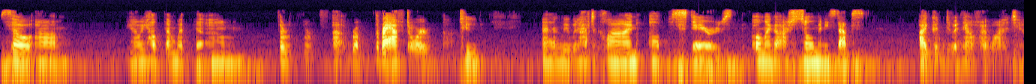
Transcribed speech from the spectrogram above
So, um, you know, we help them with the um, the uh, the raft or uh, tube, and we would have to climb up stairs. Oh my gosh, so many steps. I couldn't do it now if I wanted to.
